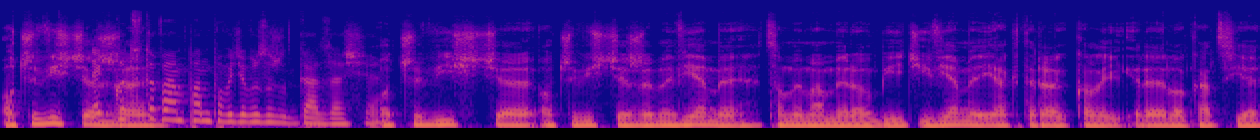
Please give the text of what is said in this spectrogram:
Oczywiście, Jak że... go cytowałam, pan powiedział, że zgadza się. Oczywiście, oczywiście, że my wiemy, co my mamy robić i wiemy, jak te relokacje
